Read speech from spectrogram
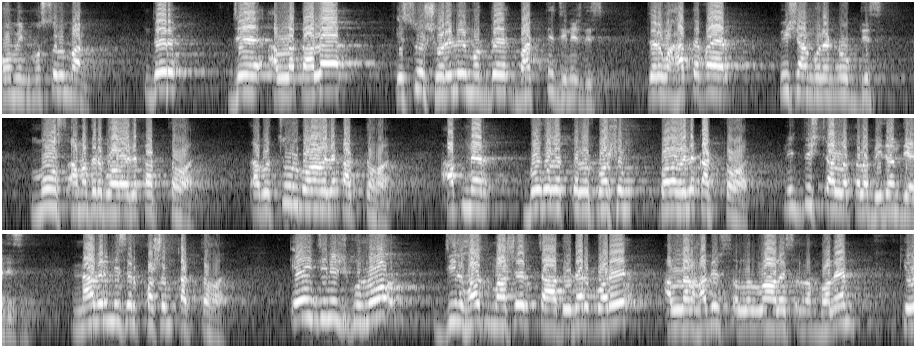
মমিন, মুসলমানদের যে আল্লাহ তাআলা কিছু শরীরের মধ্যে বাড়তি জিনিস দিছে, যেরকম হাতে পায়ের পিস আঙ্গুলের নখ দিছে, মোষ আমাদের বড় কাটতে হয়। তারপর চুল বড় হলে কাটতে হয়। আপনার বগলের তলের পশম বড় হলে কাটতে হয়। নির্দিষ্ট আল্লাহ তালা বিধান দিয়ে দিছে নাবের নিচের পশম কাটতে হয়। এই জিনিসগুলো জিলহজ মাসের চাঁদ ওঠার পরে আল্লাহর হাবিব সাল্লাহ আলাইসাল্লাম বলেন, কেউ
